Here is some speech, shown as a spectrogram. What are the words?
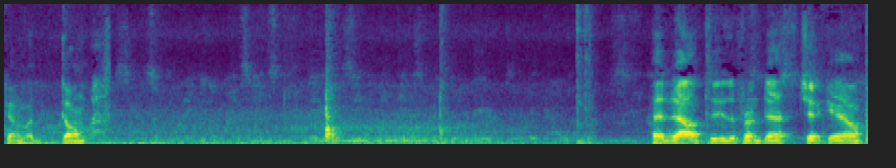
Kind of a dump. Headed out to the front desk to check out.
